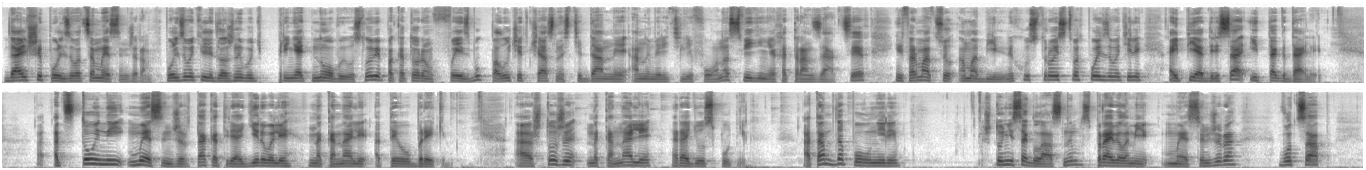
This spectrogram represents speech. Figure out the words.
дальше пользоваться мессенджером. Пользователи должны будут принять новые условия, по которым Facebook получит в частности данные о номере телефона, сведениях о транзакциях, информацию о мобильных устройствах пользователей, IP-адреса и так далее. Отстойный мессенджер, так отреагировали на канале Ateo Breaking. А что же на канале Радио Спутник? А там дополнили, что не согласным с правилами мессенджера WhatsApp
